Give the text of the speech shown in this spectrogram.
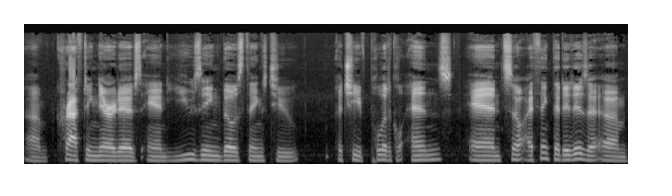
um, crafting narratives, and using those things to achieve political ends. And so I think that it is a um,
